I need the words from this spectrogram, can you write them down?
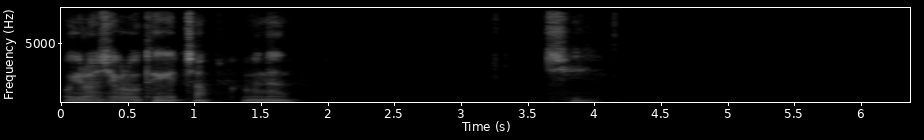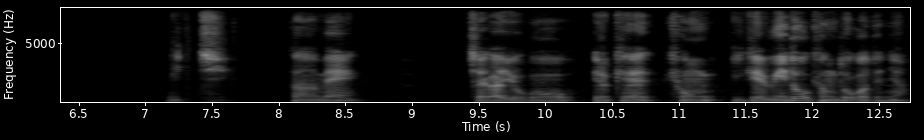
뭐 이런 식으로 되겠죠? 그러면은 지 위치 그 다음에 제가 요거 이렇게 경 이게 위도 경도거든요.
